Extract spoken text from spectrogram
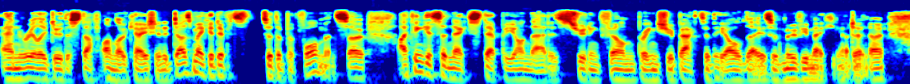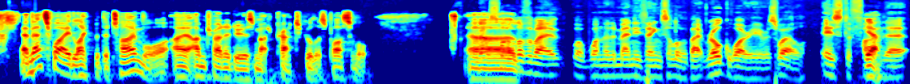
and really do the stuff on location. It does make a difference to the performance. So I think it's the next step beyond that is shooting film brings you back to the old days of movie making. I don't know. And that's why, like with the Time War, I, I'm trying to do as much practical as possible. That's what I uh, love about well, one of the many things I love about Rogue Warrior as well is the fact yeah. that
